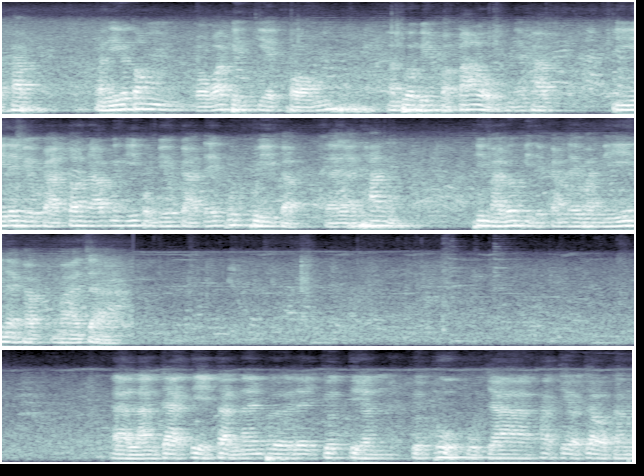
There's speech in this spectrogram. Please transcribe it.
นะครับ วันนี้ก็ต้องบอกว่าเป็นเกียรติของอำเภอเวียงป่าเป้านะครับ ที่ได้มีโอกาสต้อนรับเมื่อกี้ผมมีโอกาสได้พูดคุยกับหลาย ๆ ท่าน ที่มาร่วมกิจกรรมในวันนี้นะครับ มาจาก อ่า หลังจากที่ท่านนายอำเภอได้จุดเทียนจุดธูปปูชาพระเจ้าเจ้าทั้ง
